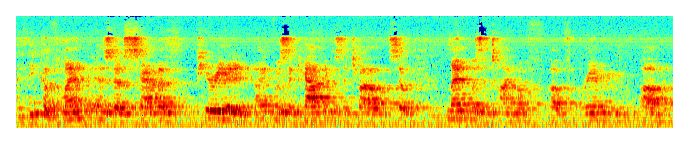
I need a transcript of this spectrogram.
I think of Lent as a Sabbath period. I was a Catholic as a child, so Lent was a time of, of grim um,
